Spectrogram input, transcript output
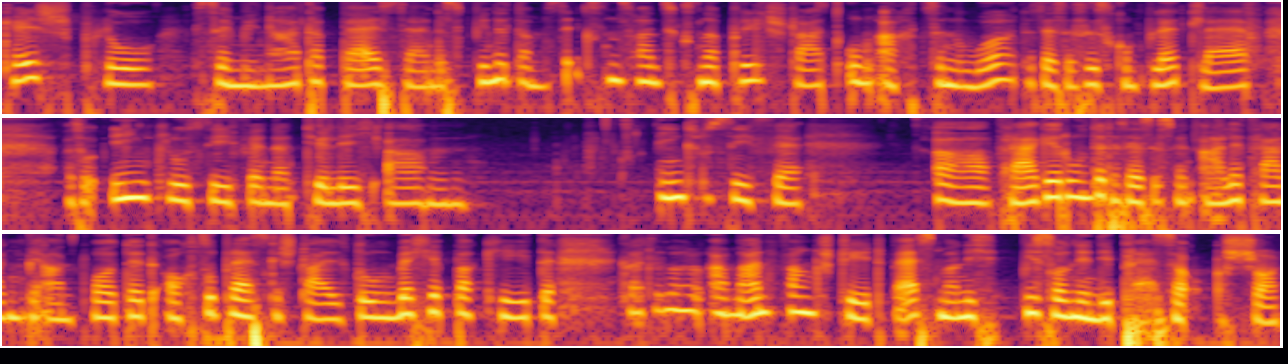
Cashflow-Seminar dabei sein. Das findet am 26. April statt um 18 Uhr. Das heißt, es ist komplett live, also inklusive natürlich, ähm, inklusive äh, Fragerunde. Das heißt, es werden alle Fragen beantwortet, auch zur Preisgestaltung, welche Pakete. Gerade wenn man am Anfang steht, weiß man nicht, wie sollen denn die Preise ausschauen,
